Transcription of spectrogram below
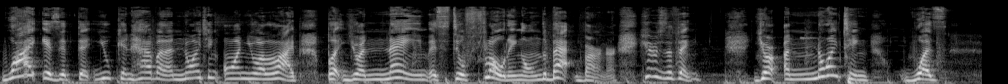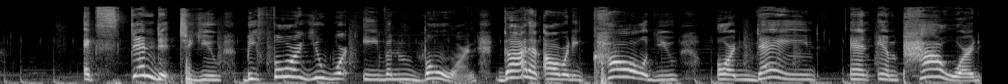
Why is it that you can have an anointing on your life, but your name is still floating on the back burner? Here's the thing your anointing was extended to you before you were even born. God had already called you, ordained, and empowered,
